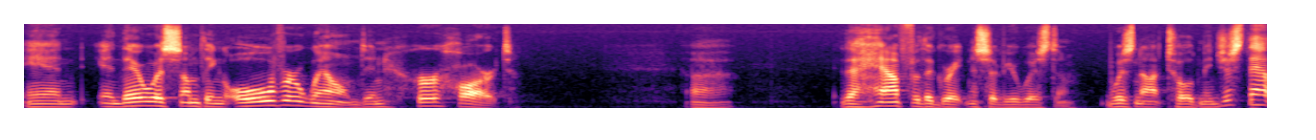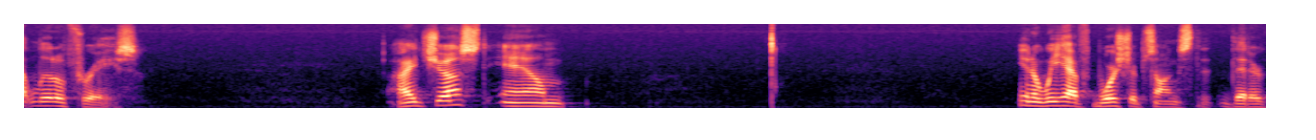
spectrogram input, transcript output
And, and there was something overwhelmed in her heart. Uh, the half of the greatness of your wisdom was not told me. Just that little phrase. I just am. You know, we have worship songs that, are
